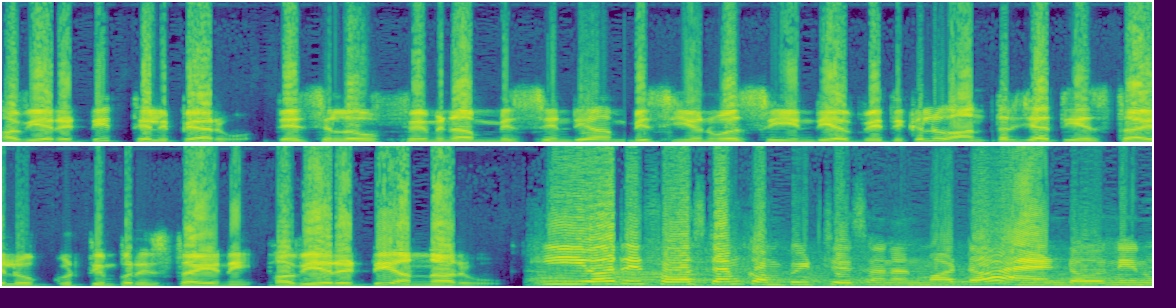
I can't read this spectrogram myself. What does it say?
భవ్యరెడ్డి తెలిపారు. దేశంలో ఫెమినా మిస్ ఇండియా మిస్ యూనివర్స్ ఇండియా వేదికలు అంతర్జాతీయ స్థాయిలో గుర్తింపునిస్తాయని భవ్యరెడ్డి అన్నారు. ఈ ఇయర్ నేను ఫస్ట్ టైం కంపీట్ చేశాను అనమాట అండ్ నేను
